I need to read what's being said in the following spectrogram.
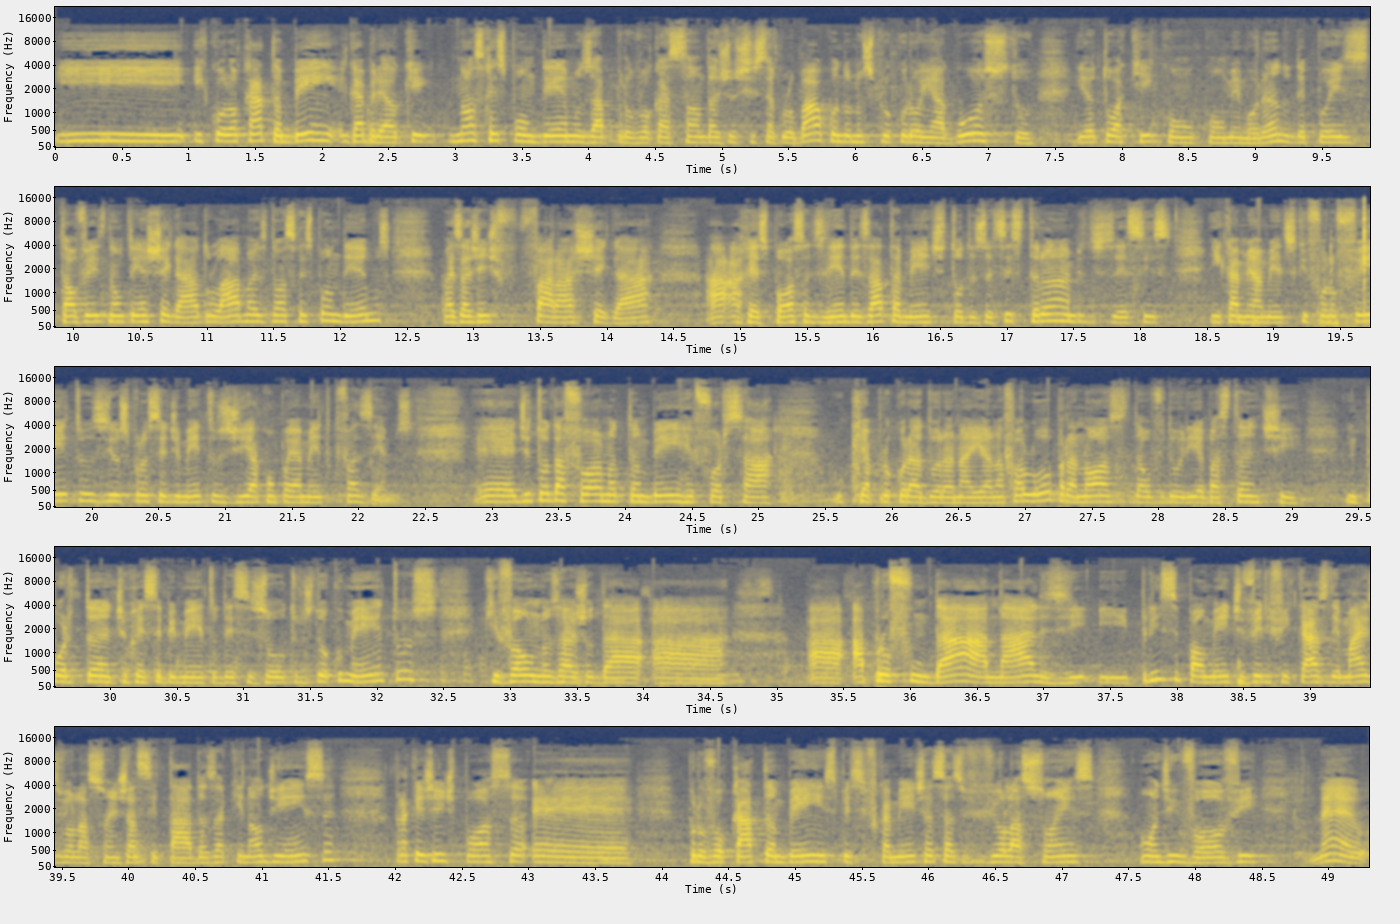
E, e, colocar também, Gabriel, que nós respondemos à provocação da Justiça Global quando nos procurou em agosto, e eu estou aqui com, com o memorando, depois talvez não tenha chegado lá, mas nós respondemos, mas a gente fará chegar a, a, resposta dizendo exatamente todos esses trâmites, esses encaminhamentos que foram feitos e os procedimentos de acompanhamento que fazemos. É, de toda forma, também reforçar o que a procuradora Nayana falou, para nós da ouvidoria é bastante importante o recebimento desses outros documentos que vão nos ajudar a a aprofundar a análise e principalmente verificar as demais violações já citadas aqui na audiência, para que a gente possa é, provocar também especificamente essas violações onde envolve né,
